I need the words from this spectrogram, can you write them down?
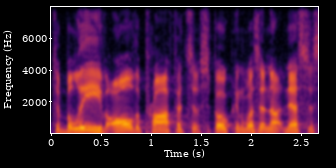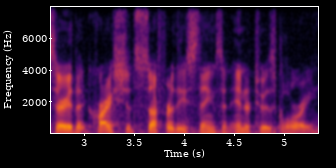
to believe all the prophets have spoken, was it not necessary that Christ should suffer these things and enter to his glory?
